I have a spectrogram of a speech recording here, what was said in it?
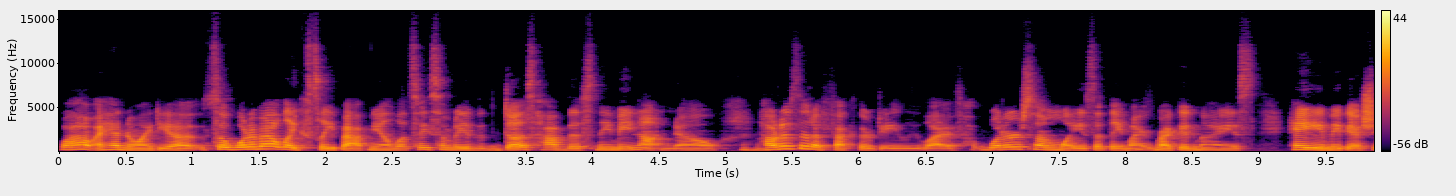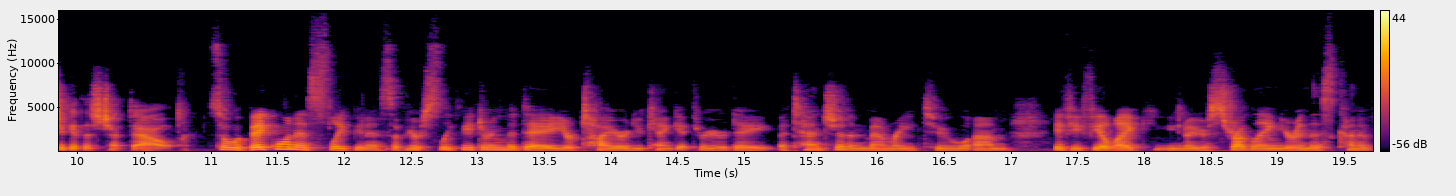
Wow, I had no idea. So, what about like sleep apnea? Let's say somebody that does have this, they may not know. Mm-hmm. How does it affect their daily life? What are some ways that they might recognize, hey, maybe I should get this checked out? So, a big one is sleepiness. If you're sleepy during the day, you're tired, you can't get through your day, attention and memory too. Um, if you feel like you know you're struggling, you're in this kind of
